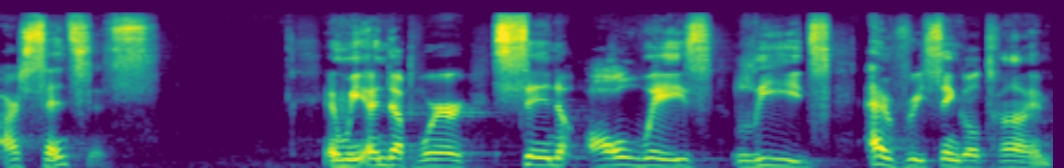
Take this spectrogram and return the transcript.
our senses. And we end up where sin always leads every single time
